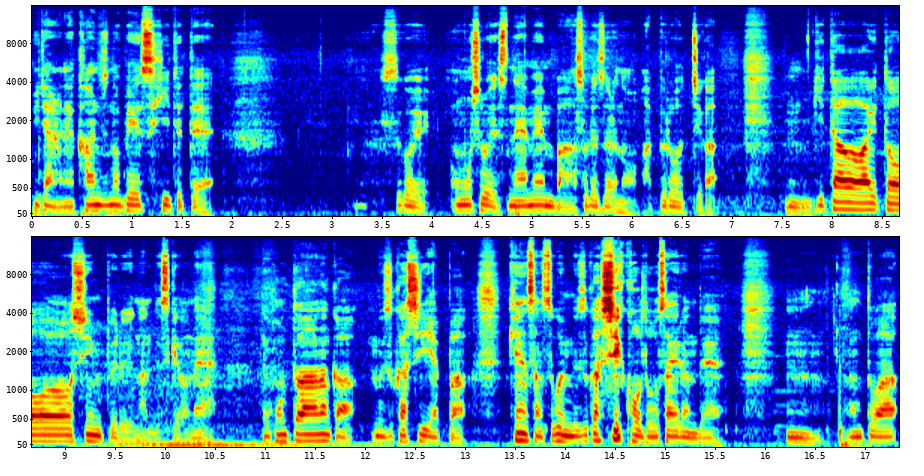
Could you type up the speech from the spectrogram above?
みたいなね感じのベース弾いててすごい面白いですね。メンバーそれぞれのアプローチが、うん、ギターは割とシンプルなんですけどね。で本当はなんか難しいやっぱケンさんすごい難しいコードを押さえるんで。うん本当は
